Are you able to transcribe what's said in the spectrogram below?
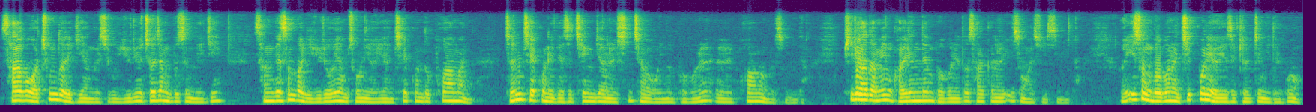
사고와 충돌에 기한 것이고 유류 저장 부선 내지 상대 선박이 유료오염 손해에 의한 채권도 포함한 전 채권에 대해서 책임 제한을 신청하고 있는 법원을 포함한 것입니다. 필요하다면 관련된 법원에도 사건을 이송할 수 있습니다. 어, 이송 법원은 직권에 의해서 결정이 되고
